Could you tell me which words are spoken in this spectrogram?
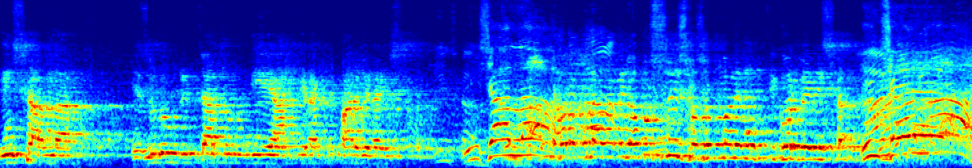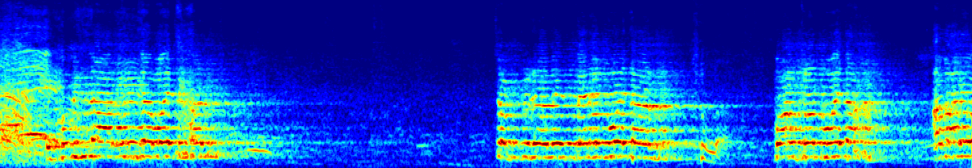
ইনশাআল্লাহ এই জুলুম নির্যাতন দিয়ে আটকে রাখতে পারবে না ইনশাআল্লাহ। আল্লাহ রাব্বুল আলামিন অবশ্যই শাসন মানে মুক্তি করবেন ইনশাআল্লাহ। ইনশাআল্লাহ। এই কুমিল্লা দুর্গা ময়দান চট্টগ্রামের প্যারেড ময়দান পল্টন ময়দান আবারও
